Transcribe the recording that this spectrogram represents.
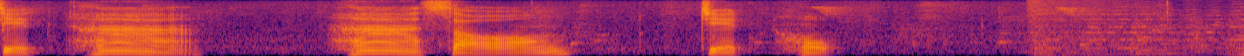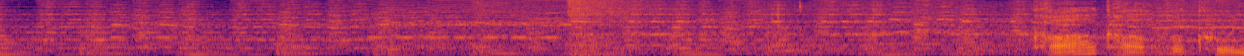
75 52 76ขอขอบพระคุณ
